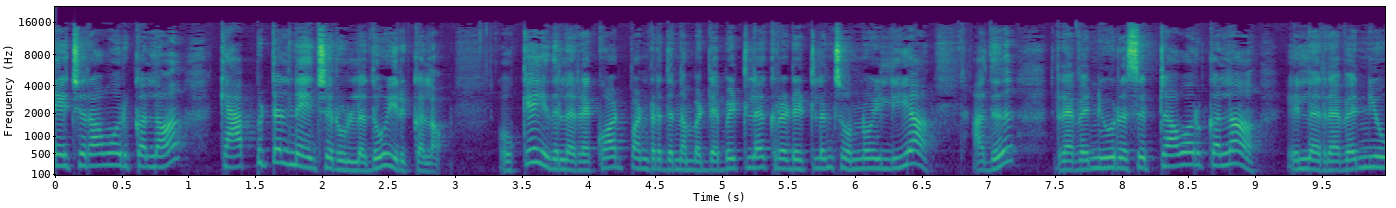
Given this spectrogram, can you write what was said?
நேச்சராகவும் இருக்கலாம் கேபிட்டல் நேச்சர் உள்ளதும் இருக்கலாம். ஓகே இதில் ரெக்கார்ட் பண்ணுறது நம்ம டெபிட்டில் கிரெடிட்லன்னு சொன்னோம் இல்லையா? அது ரெவென்யூ ரெசிப்டாகவும் இருக்கலாம் இல்லை ரெவென்யூ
